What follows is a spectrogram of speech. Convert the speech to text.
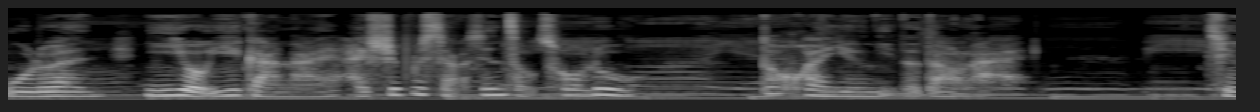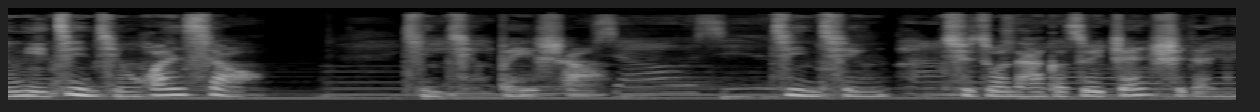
无论你有意赶来，还是不小心走错路，都欢迎你的到来。请你尽情欢笑，尽情悲伤，尽情去做那个最真实的你。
